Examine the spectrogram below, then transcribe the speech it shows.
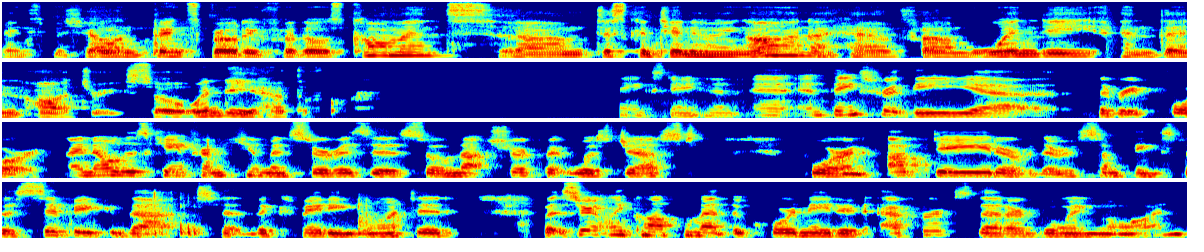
Thanks, Michelle, and thanks, Brody, for those comments. Um, just continuing on, I have um, Wendy and then Audrey. So Wendy, you have the floor. Thanks, Nathan, and, and thanks for the uh, the report. I know this came from Human Services, so I'm not sure if it was just for an update or if there was something specific that the committee wanted, but certainly compliment the coordinated efforts that are going on.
